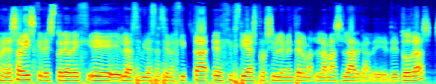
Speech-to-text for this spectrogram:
Bueno, ya sabéis que la historia de eh, la civilización egipcia es posiblemente la más larga de, todas.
